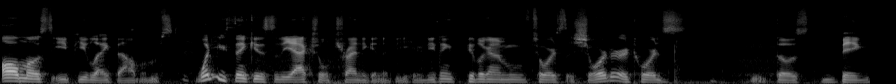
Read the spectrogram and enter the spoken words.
almost EP length albums. What do you think is the actual trend going to be here? Do you think people are going to move towards the shorter or towards those big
